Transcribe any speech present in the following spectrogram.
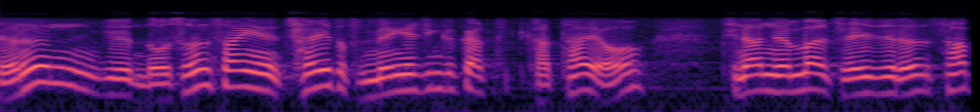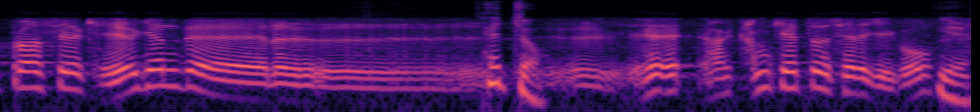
저는 그 노선 상의 차이도 분명해진 것 같, 같아요. 지난 연말 저희들은 4 플러스 1 개혁연대를 했죠. 해, 함께 했던 세력이고 예.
